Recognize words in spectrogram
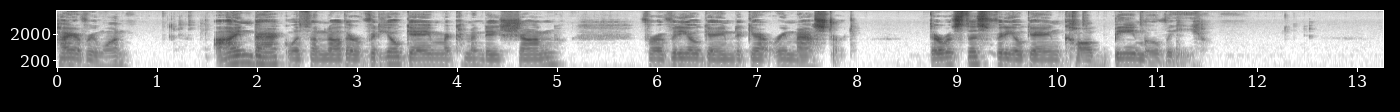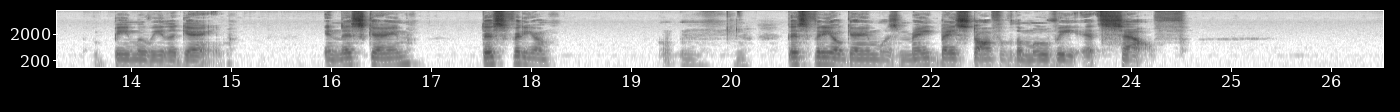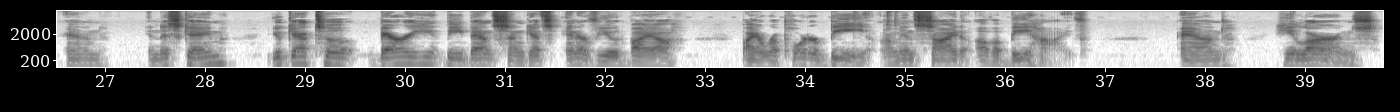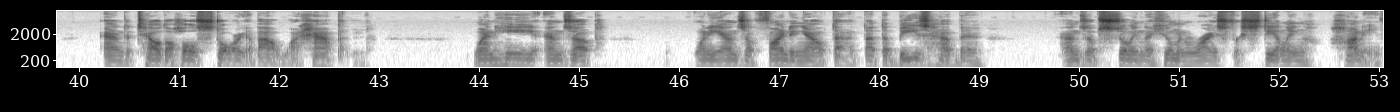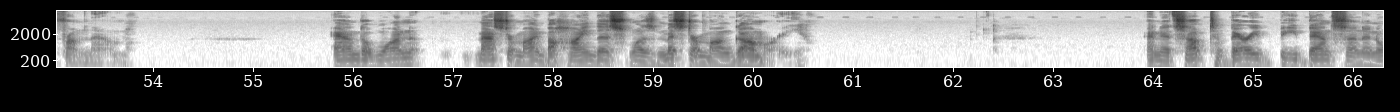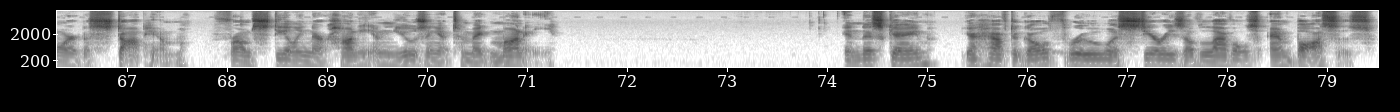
Hi everyone. I'm back with another video game recommendation for a video game to get remastered. There was this video game called Bee Movie. B-Movie the game. In this game, this video this video game was made based off of the movie itself. And in this game, you get to Barry B. Benson gets interviewed by a by a reporter bee um, inside of a beehive, and he learns and to tell the whole story about what happened. When he ends up when he ends up finding out that that the bees have been ends up suing the human race for stealing honey from them. And the one mastermind behind this was Mr. Montgomery. And it's up to Barry B. Benson in order to stop him from stealing their honey and using it to make money. In this game, you have to go through a series of levels and bosses.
